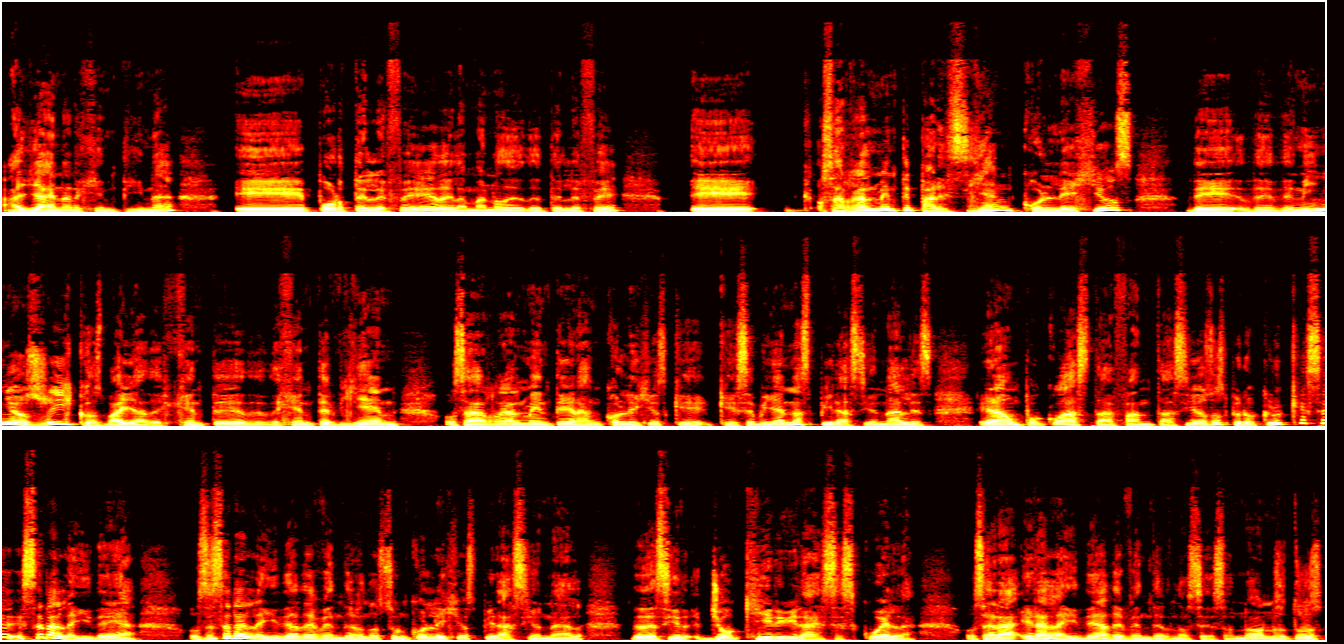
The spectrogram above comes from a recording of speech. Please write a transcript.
allá en Argentina eh, por Telefe, de la mano de, Telefe. Eh, o sea, realmente parecían colegios de, de, de niños ricos, vaya, de gente, de, gente bien. O sea, realmente eran colegios que, que se veían aspiracionales. Era un poco hasta fantasiosos, pero creo que ese- esa era la idea. O sea, esa era la idea de vendernos un colegio aspiracional, de decir, yo quiero ir a esa escuela. O sea, era, era la idea de vendernos eso, ¿no? Nosotros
